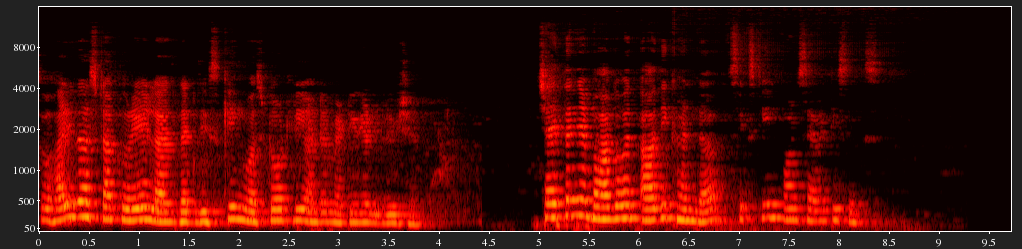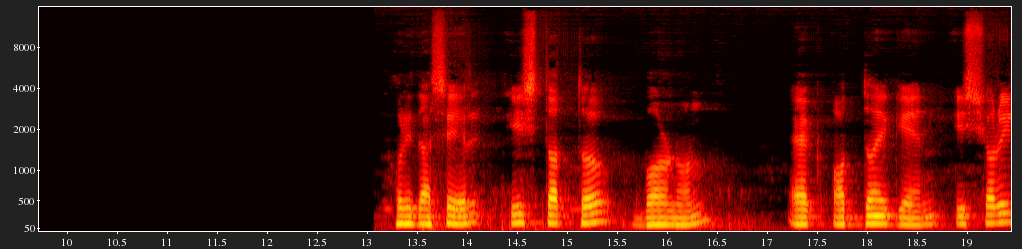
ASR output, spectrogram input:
So Haridas Thakur realized that this king was totally under material illusion. Chaitanya Bhagavat Adi Khanda 16.76 হরিদাসের ইষ্টতত্ত্ব বর্ণন এক অদ্বয় জ্ঞান ঈশ্বরই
